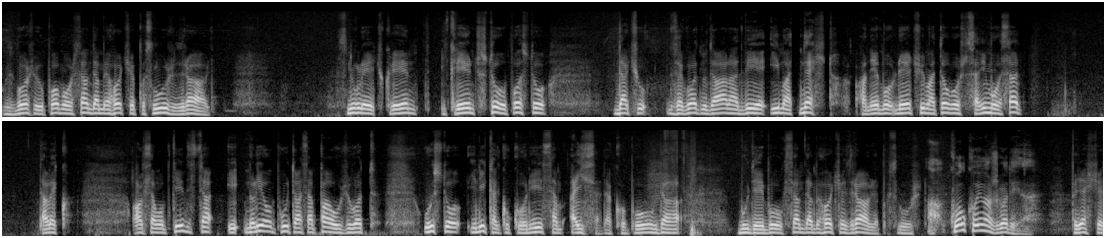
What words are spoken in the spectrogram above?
Uz Božju pomoć sam da me hoće poslužiti zdravlje. S nule ću krenut i krenut ću sto posto da ću za godinu dana, dvije imat nešto. A ne, neću imat ovo što sam imao sad daleko. Ali sam optimista i milion puta sam pao u životu. Uz to i nikad kako nisam, a i sad ako Bog da, bude Bog sam da me hoće zdravlje poslužiti. A koliko imaš godina? 54.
